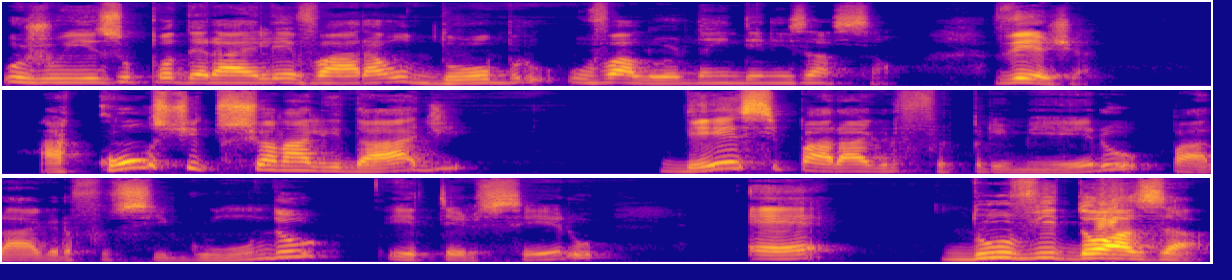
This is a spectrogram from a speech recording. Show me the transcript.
o juízo poderá elevar ao dobro o valor da indenização. Veja, a constitucionalidade desse parágrafo primeiro, parágrafo segundo e terceiro é duvidosa.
